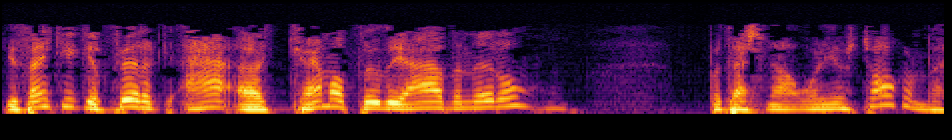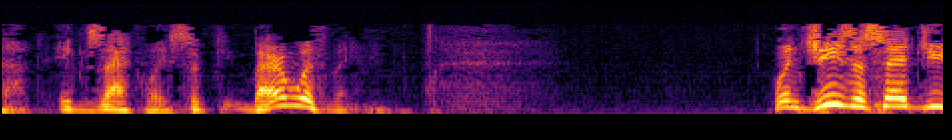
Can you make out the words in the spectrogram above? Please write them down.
You think you could fit a, a camel through the eye of the needle? But that's not what he was talking about. Exactly. So bear with me. When Jesus said, You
